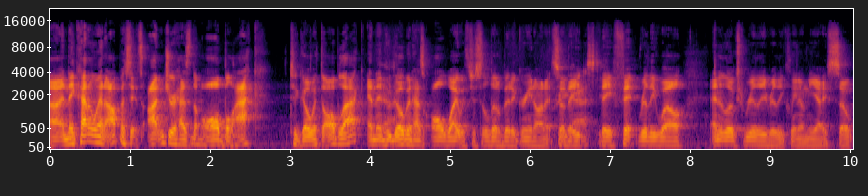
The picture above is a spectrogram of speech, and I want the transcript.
uh, and they kind of went opposites. Oettinger has the all black to go with the all black, and then Yeah. Khudobin has all white with just a little bit of green on it. so they nasty. they fit really well, and it looks really really clean on the ice. So,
